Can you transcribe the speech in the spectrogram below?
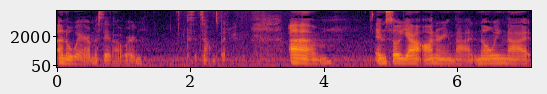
unaware. I'm to say that word because it sounds better. Um, and so, yeah, honoring that, knowing that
